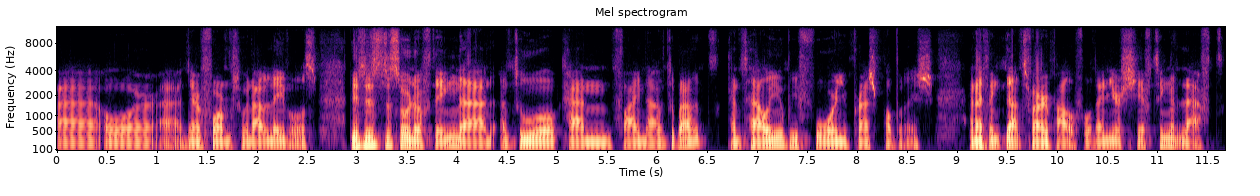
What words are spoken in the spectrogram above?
uh, or uh, their forms without labels. This is the sort of thing that a tool can find out about, can tell you before you press publish. And I think that's very powerful. Then you're shifting it left.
